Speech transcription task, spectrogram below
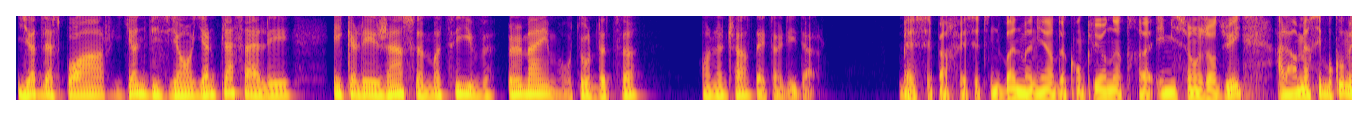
y a de l'espoir, il y a une vision, il y a une place à aller, et que les gens se motivent eux-mêmes autour de ça, on a une chance d'être un leader. Ben, c'est parfait. C'est une bonne manière de conclure notre émission aujourd'hui. Alors, merci beaucoup, M.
